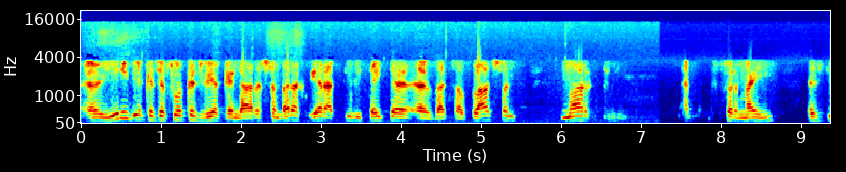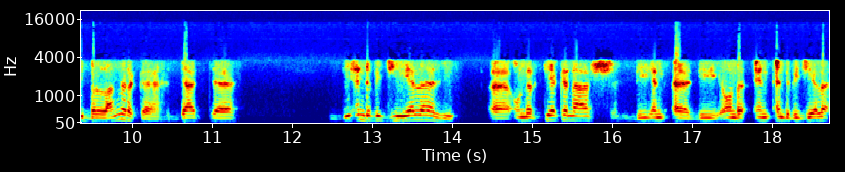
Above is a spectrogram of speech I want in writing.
uh, hierdie week is 'n fokusweek en daar is vanmiddag weer aktiwiteite uh, wat sal plaasvind, maar uh, vir my is die belangrike dat uh, die individuele uh, ondertekenaars die uh, die onder in, individuele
